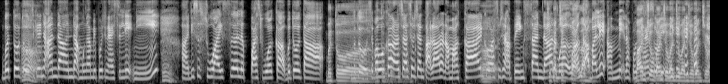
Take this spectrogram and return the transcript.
Betul tu. Ah. Sekiranya anda hendak mengambil protein isolate ni, hmm. ah, dia sesuai selepas workout. Betul tak? Betul. Betul. Sebab workout rasa-rasa macam tak larat nak makan. Kau Ah. rasa macam nak pengsan dah. Nak Cepat-cepat merangkak lah. balik. Ambil lah protein Bancuh, isolate bancuh, ni. bancuh, bancuh, bancuh.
